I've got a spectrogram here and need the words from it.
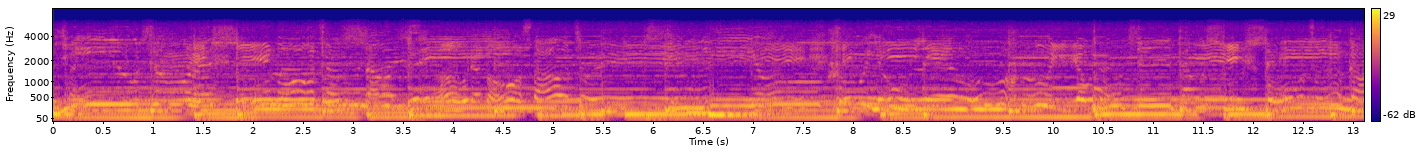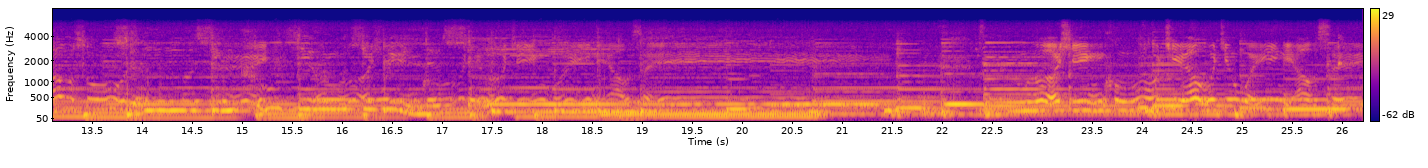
一路走来，一路，受了多少罪，心里有苦有泪，有不知告诉谁，这么辛苦究竟为了谁？这么辛苦究竟为了谁？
